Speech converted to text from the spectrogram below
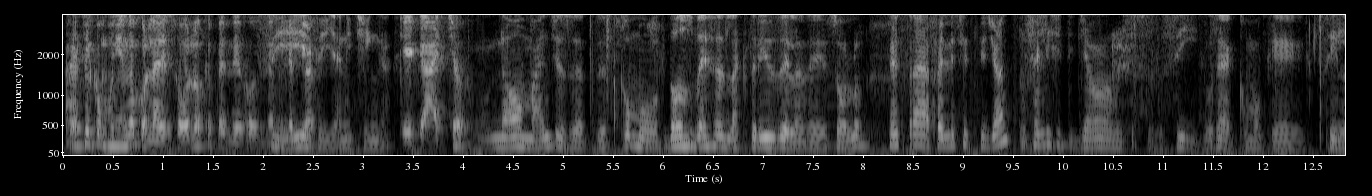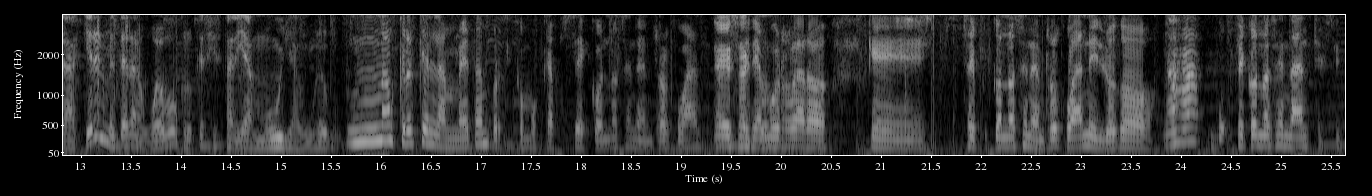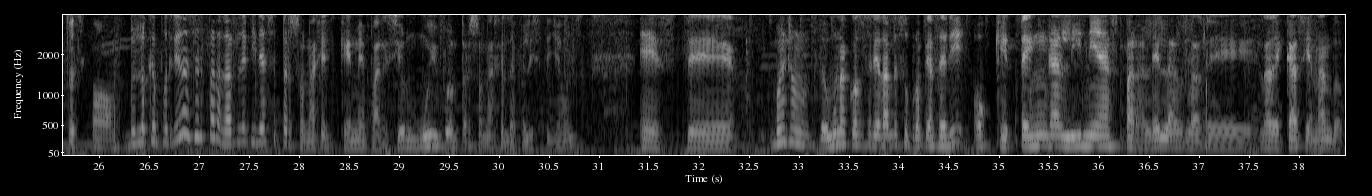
Ah, estoy confundiendo con la de Solo, qué pendejo. Sí, sí, ya ni chinga. Qué gacho. No manches, es como dos veces la actriz de la de Solo. ¿Esta Felicity Jones? Felicity Jones, sí, o sea, como que si la quieren meter a huevo, creo que sí estaría muy a huevo. No creo que la metan porque como que se conocen en Rock One. Exacto. Sería muy raro que se conocen en Rook One y luego se conocen antes. Entonces, como... Pues lo que podrían hacer para darle vida a ese personaje, que me pareció un muy buen personaje, el de Felicity Jones, este, bueno, una cosa sería darle su propia serie o que tenga líneas paralelas la de la de Cassian Andor.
